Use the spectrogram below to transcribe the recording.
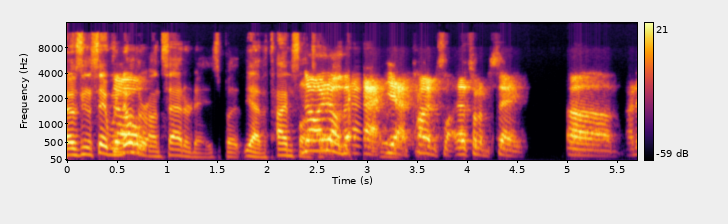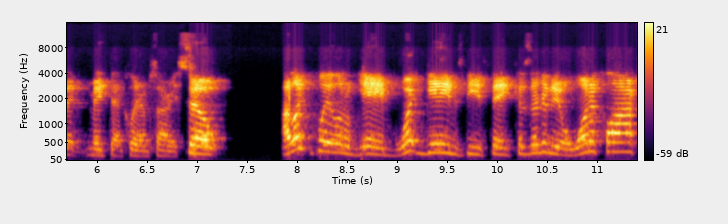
I was gonna say we So- know they're on Saturdays, but yeah, the time slot. No, I know that. Yeah, time slot. That's what I'm saying. Um, I didn't make that clear. I'm sorry. So I'd like to play a little game. What games do you think? Because they're going to do a one o'clock,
